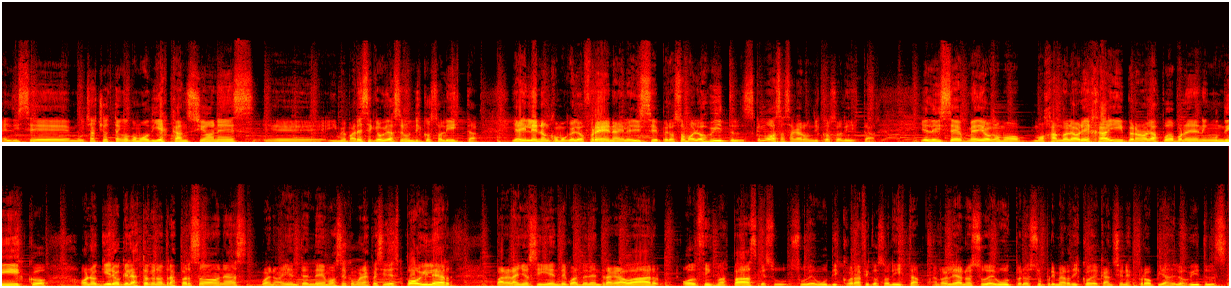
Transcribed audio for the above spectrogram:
él dice: Muchachos, tengo como 10 canciones eh, y me parece que voy a hacer un disco solista. Y ahí Lennon como que lo frena y le dice: Pero somos los Beatles, ¿cómo vas a sacar un disco solista? Y él dice, medio como mojando la oreja ahí, pero no las puedo poner en ningún disco, o no quiero que las toquen otras personas. Bueno, ahí entendemos, es como una especie de spoiler para el año siguiente cuando él entra a grabar All Things Must Pass, que es su, debut discográfico solista. En realidad no es su debut, pero es su primer disco de canciones propias de los Beatles,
